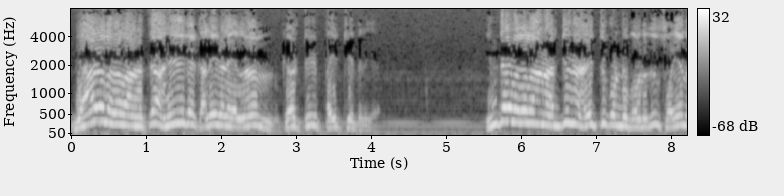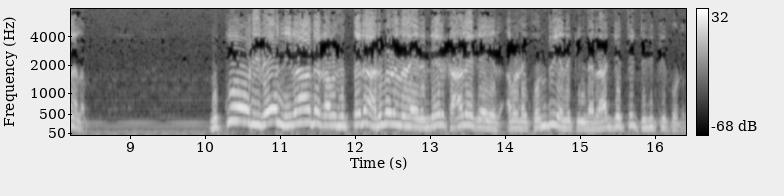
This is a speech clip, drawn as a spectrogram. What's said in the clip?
வியாழ பகவானுக்கு அநேக கலைகளை எல்லாம் கேட்டு பயிற்சியை தருகிறார் இந்திர பகவான் அர்ஜுனன் அழைத்துக் கொண்டு போனது சுயநலம். முக்கோடி பேர் நிவாத கவசத்தர் அறுபதனாயிரம் பேர் காலேகேயர் அவர்களை கொன்று எனக்கு இந்த ராஜ்யத்தை திருப்பி கொடு.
